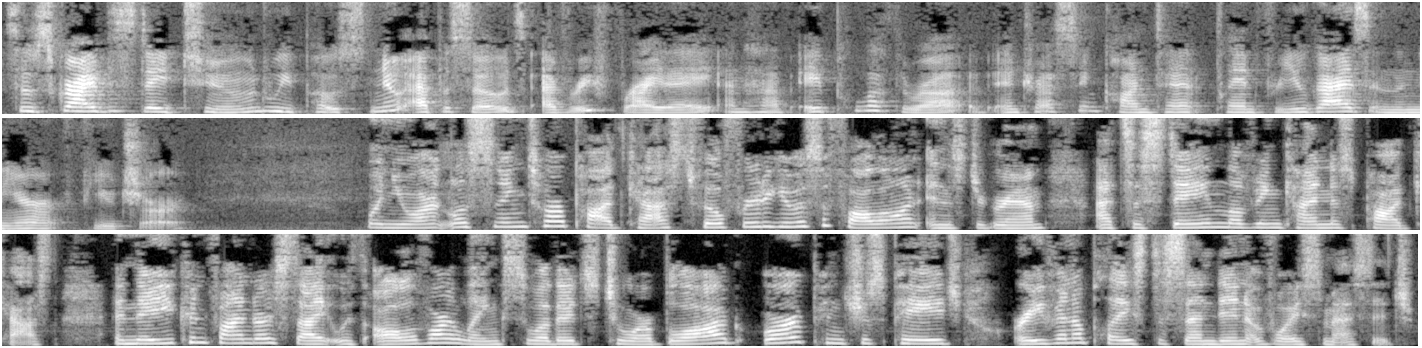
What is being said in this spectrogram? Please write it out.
Subscribe to stay tuned. We post new episodes every Friday and have a plethora of interesting content planned for you guys in the near future. When you aren't listening to our podcast, feel free to give us a follow on Instagram at Sustain Loving Kindness Podcast. And there you can find our site with all of our links, whether it's to our blog or our Pinterest page or even a place to send in a voice message.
